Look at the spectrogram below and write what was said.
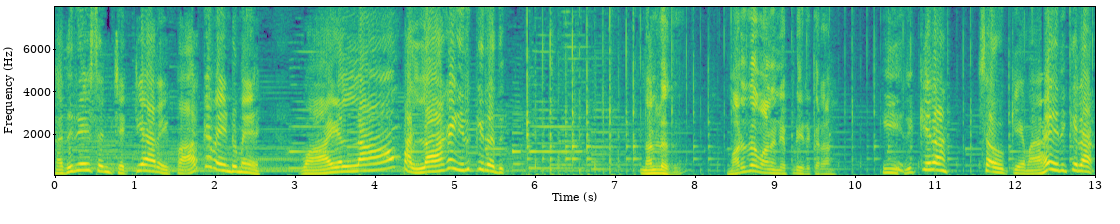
கதிரேசன் செட்டியாரை பார்க்க வேண்டுமே. வாயெல்லாம் பல்லாக இருக்கிறது. நல்லது. மருதவாணன் எப்படி இருக்கிறான்? இருக்கிறான். சௌக்கியமாக இருக்கிறான்.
